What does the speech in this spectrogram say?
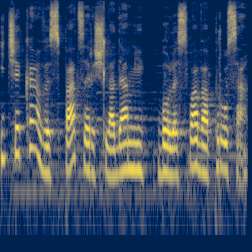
i ciekawy spacer śladami Bolesława Prusa.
